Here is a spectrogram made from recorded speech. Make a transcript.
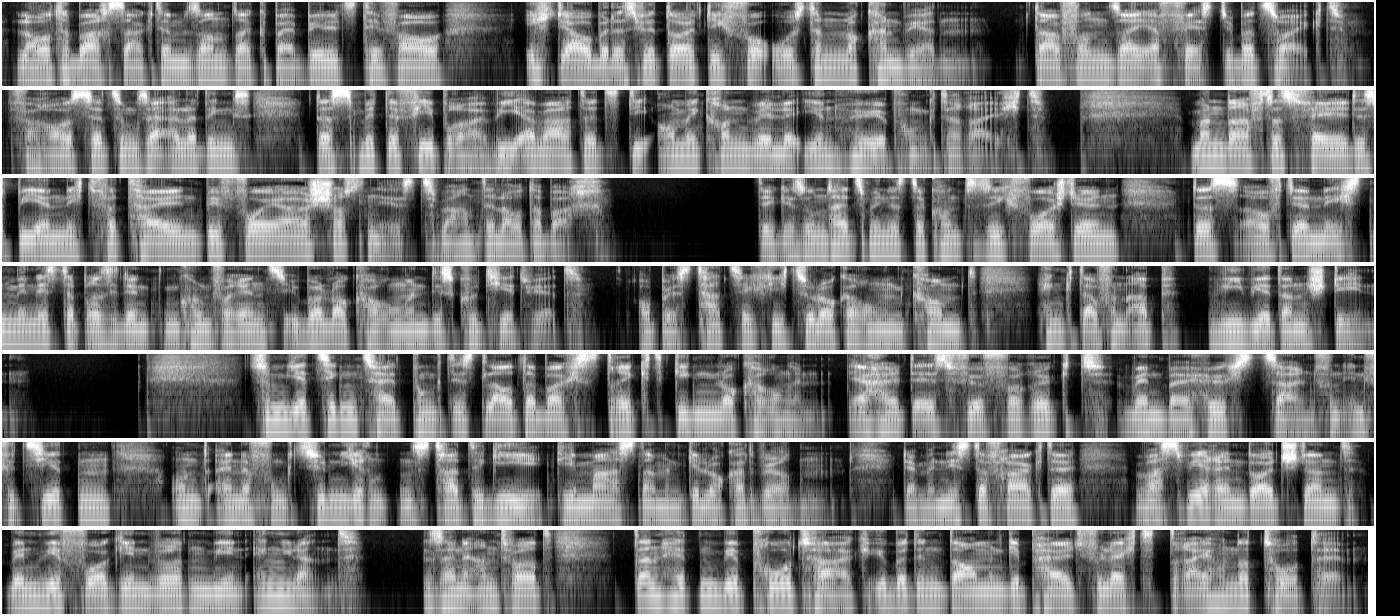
Lauterbach sagte am Sonntag bei Bild TV, ich glaube, dass wir deutlich vor Ostern lockern werden. Davon sei er fest überzeugt. Voraussetzung sei allerdings, dass Mitte Februar, wie erwartet, die Omikron-Welle ihren Höhepunkt erreicht. Man darf das Fell des Bären nicht verteilen, bevor er erschossen ist, warnte Lauterbach. Der Gesundheitsminister konnte sich vorstellen, dass auf der nächsten Ministerpräsidentenkonferenz über Lockerungen diskutiert wird. Ob es tatsächlich zu Lockerungen kommt, hängt davon ab, wie wir dann stehen. Zum jetzigen Zeitpunkt ist Lauterbach strikt gegen Lockerungen. Er halte es für verrückt, wenn bei Höchstzahlen von Infizierten und einer funktionierenden Strategie die Maßnahmen gelockert würden. Der Minister fragte, was wäre in Deutschland, wenn wir vorgehen würden wie in England? Seine Antwort, dann hätten wir pro Tag über den Daumen gepeilt vielleicht 300 Tote.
